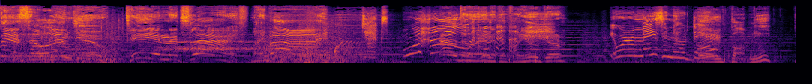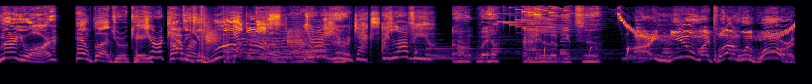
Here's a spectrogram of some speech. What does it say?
this, I'll end you! See you next life! Bye bye! Jax. I'll do anything for you, girl. You were amazing out there. Um, Bobney, there you are! I'm glad you're okay. You're a coward. How coward. did you... Get lost. You're my hero, Jax. I love you. Oh, well, I love you too. I knew my plan will work.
